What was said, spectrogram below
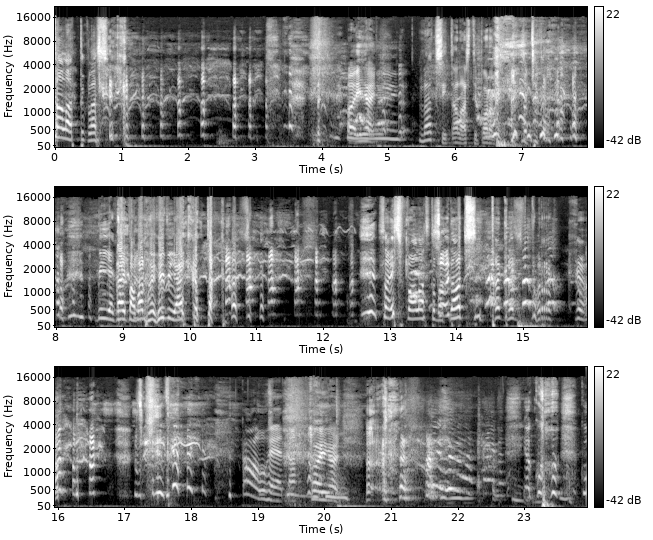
Salattu klassikko. Ai ai, natsit alasti poro. Miia kaipaa vanhoja hyviä aikoja takaisin. Sais palastavat Soit- natsit takas porukkaan. Kauheeta. Ai ai. Ja ku, ku,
